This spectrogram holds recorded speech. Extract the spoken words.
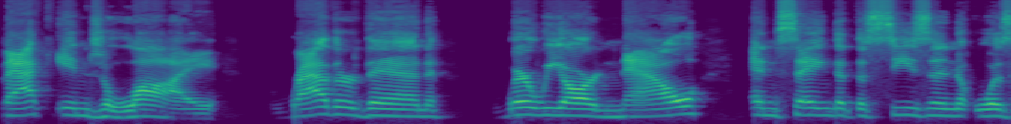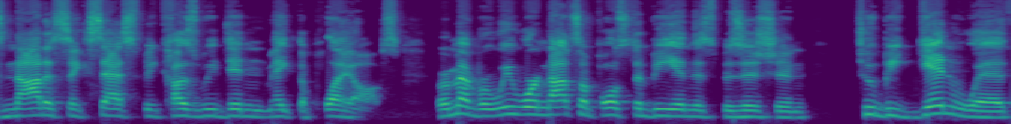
back in July rather than where we are now and saying that the season was not a success because we didn't make the playoffs. Remember, we were not supposed to be in this position to begin with.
